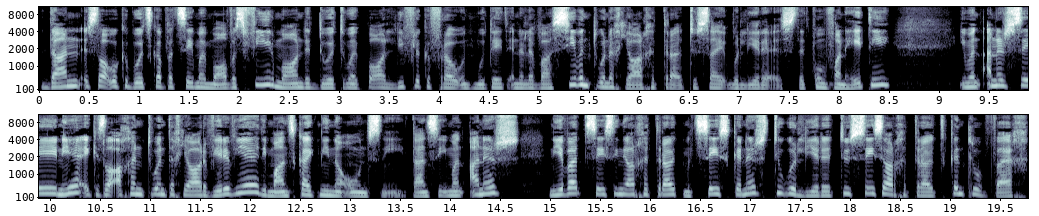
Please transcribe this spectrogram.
Dan is daar ook 'n boodskap wat sê my ma was 4 maande dood toe my pa 'n lieflike vrou ontmoet het en hulle was 27 jaar getroud toe sy oorlede is. Dit kom van Hetty. Iemand anders sê nee, ek is al 28 jaar weduwee, die mans kyk nie na ons nie. Dan sê iemand anders, nee wat 16 jaar getroud met 6 kinders, toe oorlede, toe 6 jaar getroud, kind loop weg.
